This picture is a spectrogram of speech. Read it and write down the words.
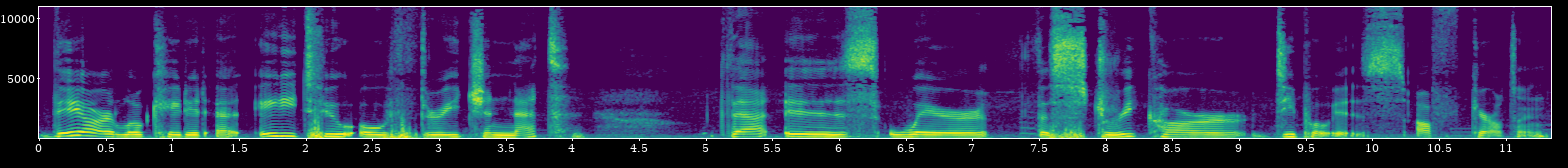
they are located at 8203 Jeannette. That is where the streetcar depot is off Carrollton.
